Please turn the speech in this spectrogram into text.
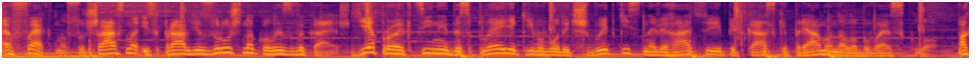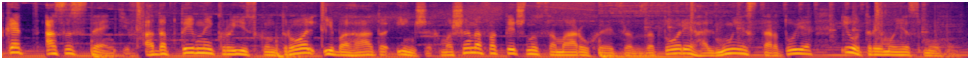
Ефектно, сучасно і справді зручно, коли звикаєш. Є проекційний дисплей, який виводить швидкість, навігацію і підказки прямо на лобове скло. Пакет асистентів, адаптивний круїз-контроль і багато інших. Машина фактично сама рухається в заторі, гальмує, стартує і отримує смугу.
